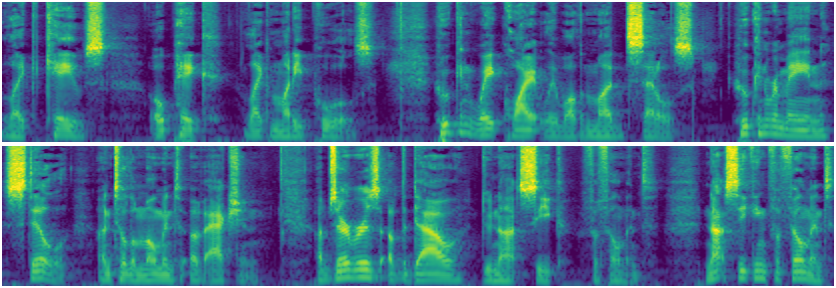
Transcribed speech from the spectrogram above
like caves, opaque, like muddy pools. Who can wait quietly while the mud settles? Who can remain still until the moment of action? Observers of the Tao do not seek fulfillment. Not seeking fulfillment,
